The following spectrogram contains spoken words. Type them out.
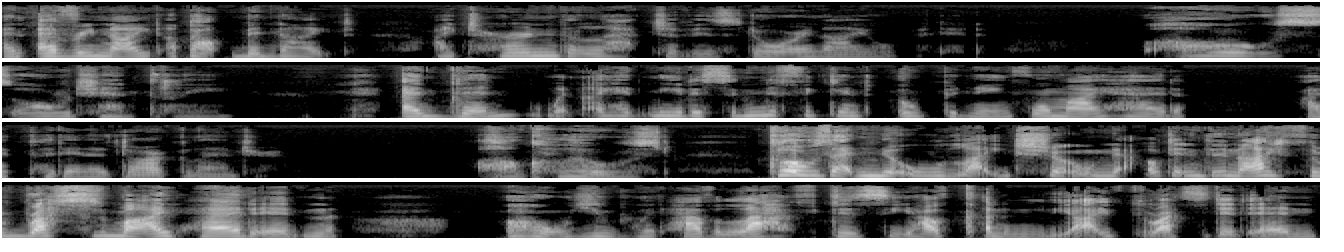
And every night about midnight I turned the latch of his door and I opened it. Oh, so gently. And then, when I had made a significant opening for my head, I put in a dark lantern. All closed, clothes that no light shone out, and then I thrust my head in. Oh, you would have laughed to see how cunningly I thrust it in.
